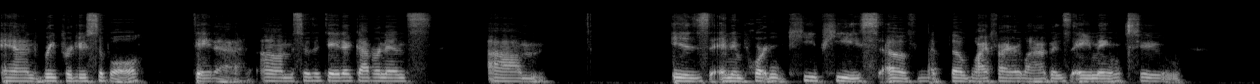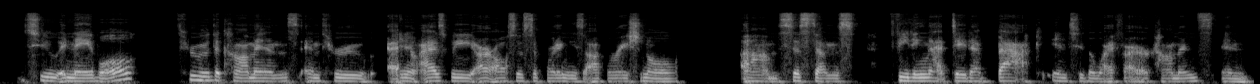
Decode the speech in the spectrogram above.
and reproducible data. Um, so the data governance um, is an important key piece of what the WiFire lab is aiming to to enable through the commons and through you know as we are also supporting these operational um, systems feeding that data back into the WiFire commons and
